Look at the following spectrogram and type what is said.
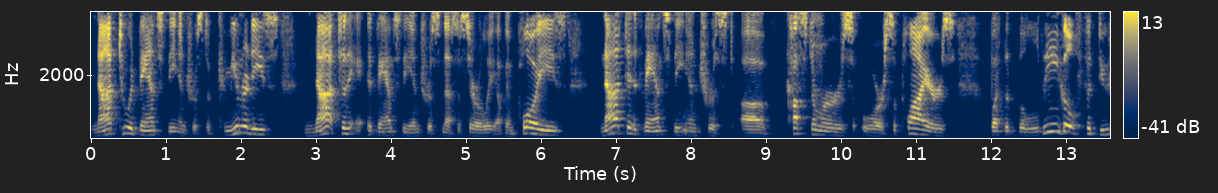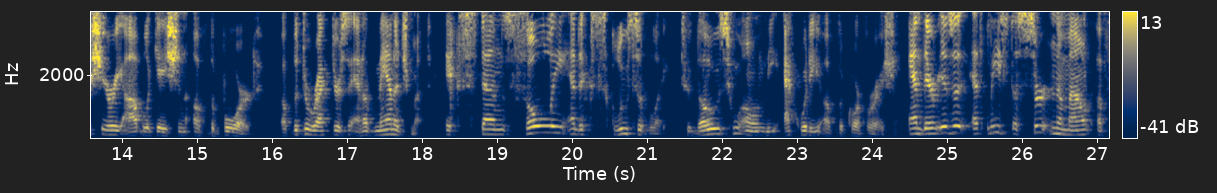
not to advance the interest of communities, not to advance the interest necessarily of employees, not to advance the interest of customers or suppliers, but that the legal fiduciary obligation of the board, of the directors, and of management extends solely and exclusively to those who own the equity of the corporation. And there is a, at least a certain amount of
